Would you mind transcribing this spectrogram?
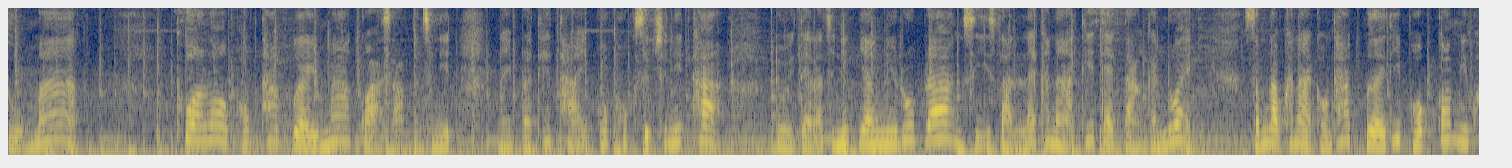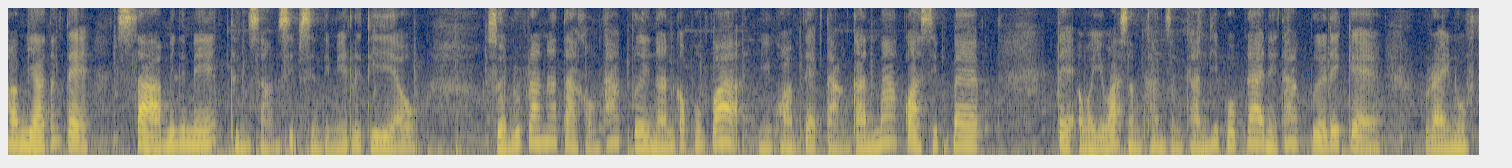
สูงมาก ทั่วโลกพบทากเปลือยมากกว่า 3,000 ชนิด ในประเทศไทยพบ 60 ชนิดค่ะ โดยแต่ละชนิดยังมีรูปร่าง สีสันและขนาดที่แตกต่างกันด้วยสำหรับขนาดของทากเปลือยที่พบก็มีความยาวตั้งแต่ 3มิลลิเมตรถึง 30เซนติเมตรเลยทีเดียว ส่วนรูปร่างหน้าตาของทากเปลือยนั้นก็พบว่ามีความแตกต่างกันมากกว่า 10 แบบ แต่อวัยวะสำคัญสำคัญที่พบได้ในทากเปลือยได้แก่ไรโนฟ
